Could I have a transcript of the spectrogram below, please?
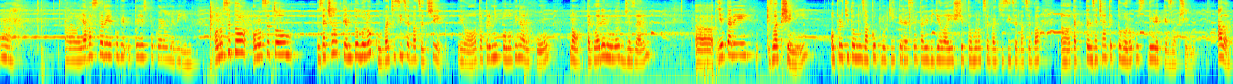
Uh, já vás tady jakoby úplně spokojenou nevidím. Ono se to, ono se to začátkem toho roku 2023, jo, ta první polovina roku, no, tak leden, únor, březen, je tady zlepšení, oproti tomu zakopnutí, které jsem tady viděla ještě v tom roce 2022, eh, tak ten začátek toho roku dojde ke zlepšení. Ale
